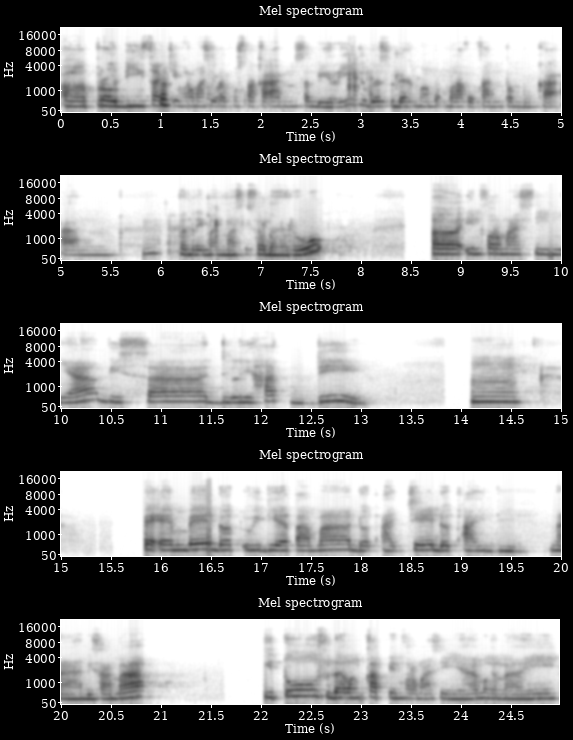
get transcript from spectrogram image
uh, prodi sains informasi perpustakaan sendiri juga sudah melakukan pembukaan penerimaan mahasiswa baru. Uh, informasinya bisa dilihat di hmm, pmb.widyatama.ac.id. Nah, di sana itu sudah lengkap informasinya mengenai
